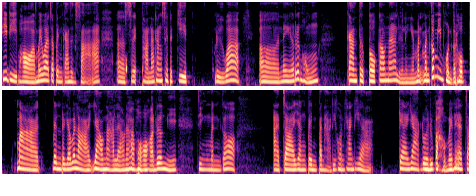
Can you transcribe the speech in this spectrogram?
ที่ดีพอไม่ว่าจะเป็นการศึกษาฐานะทางเศรษฐกิจ หรือว่าในเรื่องของการเติบโตก้าวหน้าหรืออะไรเงี้ยมันมันก็มีผลกระทบ มาเป็นระยะเวลายาวนานแล้วนะคะพอเรื่องนี้จริงมันก็อาจจะยังเป็นปัญหาที่ค่อนข้างที่จะแก้ยากด้วยหรือเปล่าไม่แน่ใจ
